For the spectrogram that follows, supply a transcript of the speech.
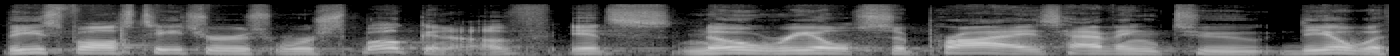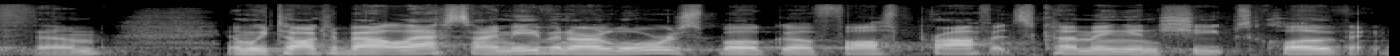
these false teachers were spoken of. It's no real surprise having to deal with them. And we talked about last time, even our Lord spoke of false prophets coming in sheep's clothing.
